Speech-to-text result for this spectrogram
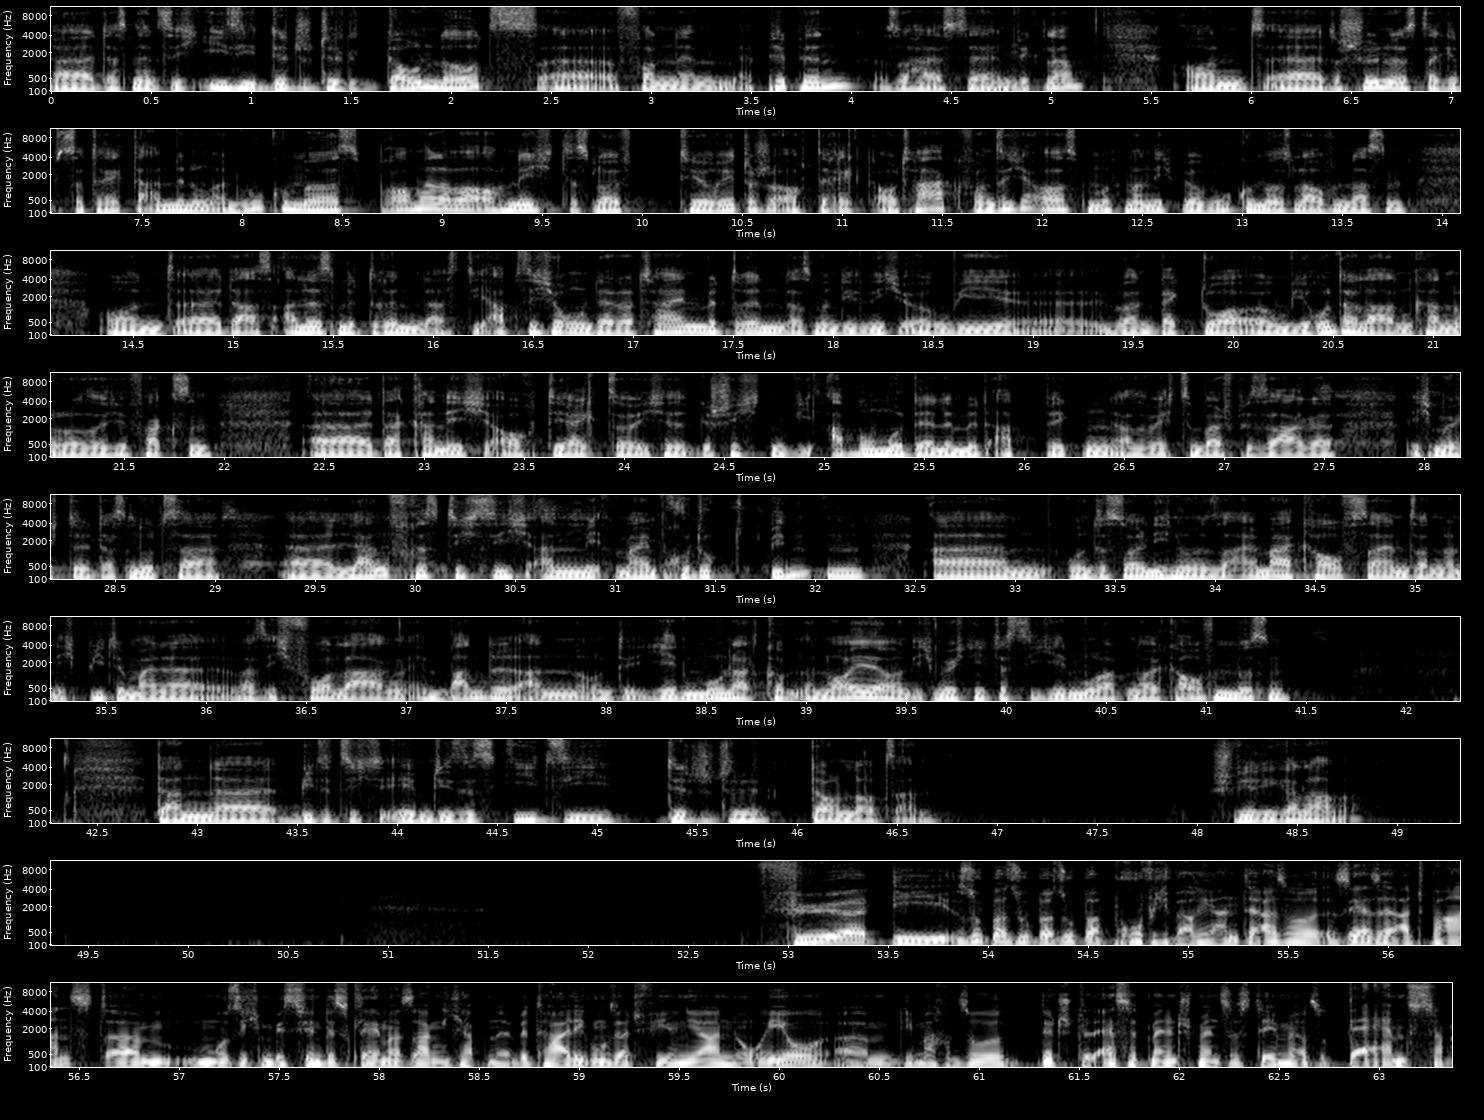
Äh, das nennt sich Easy Digital Downloads äh, von dem Pippin, so heißt der mhm. Entwickler. Und äh, das Schöne ist, da gibt es direkte Anbindung an WooCommerce. Braucht man aber auch nicht. Das läuft theoretisch auch direkt autark von sich aus, muss man nicht über WooCommerce laufen lassen. Und äh, da ist alles mit drin. Da ist die Absicherung der Dateien mit drin, dass man die nicht irgendwie äh, über ein Backdoor irgendwie runterladen kann oder solche Faxen. Äh, da kann ich auch direkt solche Geschichten wie Abo-Modelle mit abdecken. Also wenn ich zum Beispiel sage, ich möchte, dass Nutzer äh, langfristig sich an mein Produkt binden ähm, und es soll nicht nur so einmal Kauf sein, sondern ich biete meine, was ich Vorlagen im Bundle an und jeden Monat kommt eine neue und ich möchte nicht, dass die jeden Monat neu kaufen müssen dann äh, bietet sich eben dieses Easy Digital Downloads an. Schwieriger Name. Für die super, super, super Profi-Variante, also sehr, sehr advanced, ähm, muss ich ein bisschen Disclaimer sagen. Ich habe eine Beteiligung seit vielen Jahren, Noeo. Ähm, die machen so Digital Asset Management Systeme, also DAMs.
